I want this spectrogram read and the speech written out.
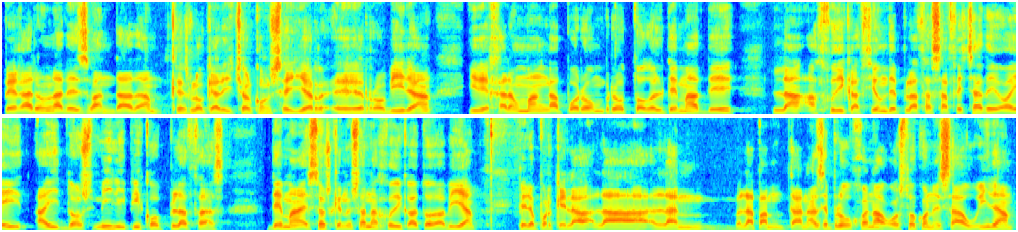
pegaron la desbandada, que es lo que ha dicho el conseller eh, Rovira, y dejaron manga por hombro todo el tema de la adjudicación de plazas. A fecha de hoy hay dos mil y pico plazas de maestros que no se han adjudicado todavía, pero porque la, la, la pantana se produjo en agosto con esa huida.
